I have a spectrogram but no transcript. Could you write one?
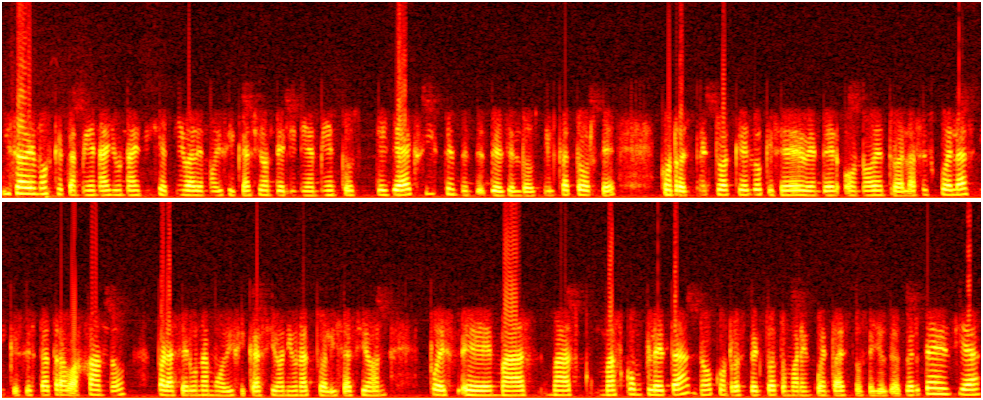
y sabemos que también hay una iniciativa de modificación de lineamientos que ya existen desde, el 2014 con respecto a qué es lo que se debe vender o no dentro de las escuelas y que se está trabajando para hacer una modificación y una actualización pues eh, más más más completa no con respecto a tomar en cuenta estos sellos de advertencia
